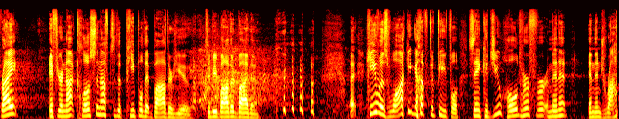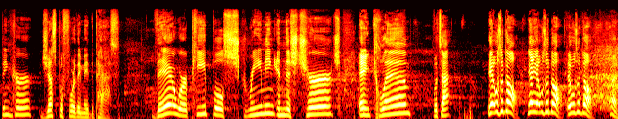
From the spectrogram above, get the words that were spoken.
right? If you're not close enough to the people that bother you to be bothered by them, he was walking up to people saying, Could you hold her for a minute? And then dropping her just before they made the pass. There were people screaming in this church, and Clem, what's that? Yeah, it was a doll. Yeah, yeah, it was a doll. It was a doll. Right.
